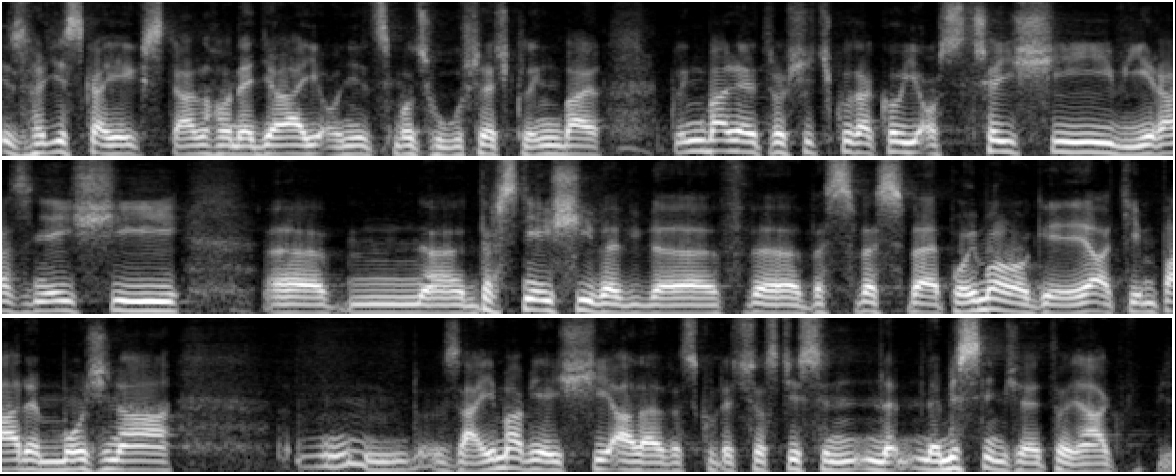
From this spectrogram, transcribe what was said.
z hlediska jejich stran ho nedělají o nic moc hůř než Klingbeil. Klingbeil je trošičku takový ostřejší, výraznější, eh, drsnější ve, ve, ve své, své pojmologii a tím pádem možná mm, zajímavější, ale ve skutečnosti si ne, nemyslím, že je to nějak eh,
